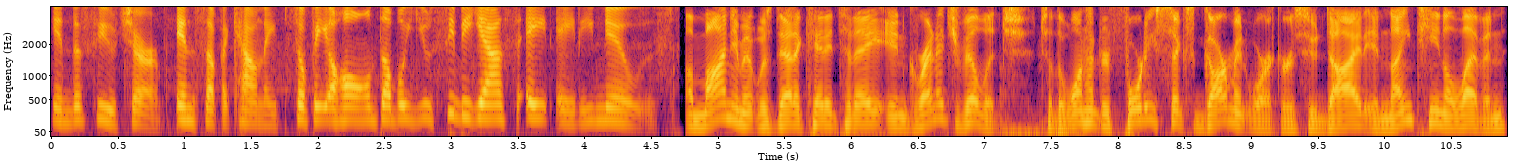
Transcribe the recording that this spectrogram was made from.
in the future. In Suffolk County, Sophia Hall, WCBS 880 News. A monument was dedicated today in Greenwich Village to the 146 garment workers who died in 1911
